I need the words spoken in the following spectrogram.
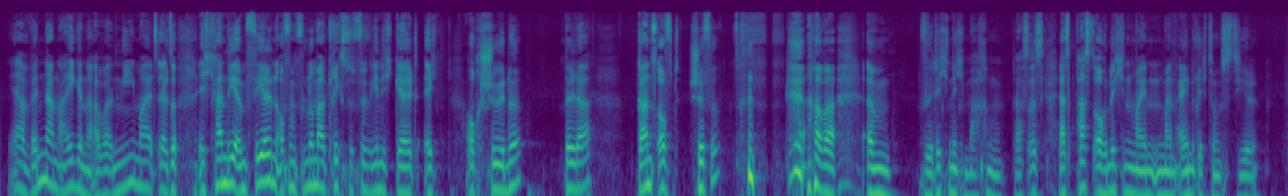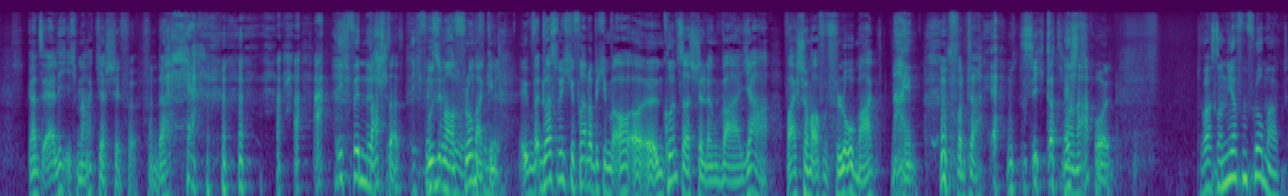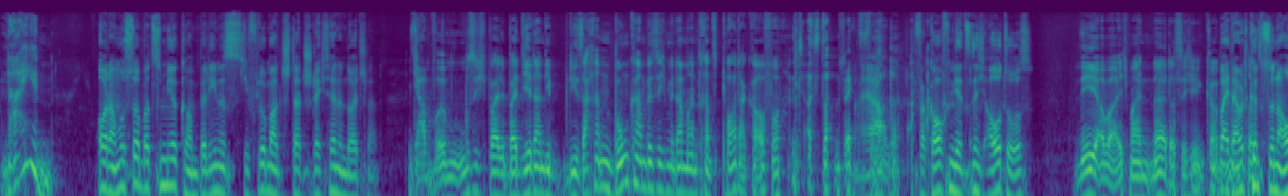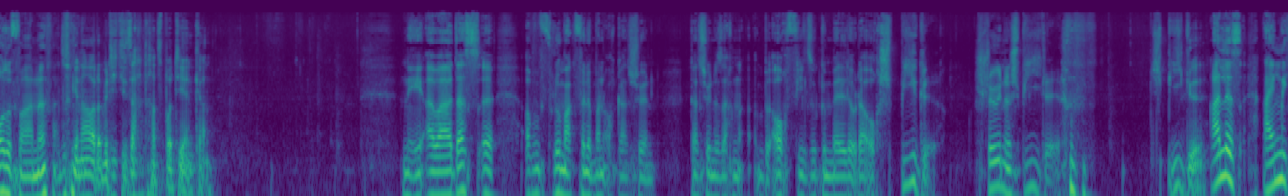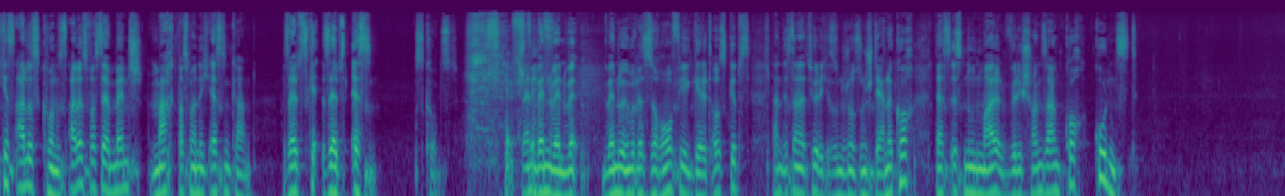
Ja, wenn dann eigene, aber niemals. Also ich kann dir empfehlen, auf dem Flohmarkt kriegst du für wenig Geld echt auch schöne Bilder. Ganz oft Schiffe. aber ähm, würde ich nicht machen. Das ist, das passt auch nicht in meinen in meinen Einrichtungsstil. Ganz ehrlich, ich mag ja Schiffe. Von daher Ich finde, passt das. Ich Muss finde ich mal auf so, den Flohmarkt gehen. Du hast mich gefragt, ob ich in, äh, in Kunstausstellung war. Ja. War ich schon mal auf dem Flohmarkt? Nein. Von daher muss ich das mal Echt? nachholen. Du warst noch nie auf dem Flohmarkt. Nein. Oh, da musst du aber zu mir kommen. Berlin ist die Flohmarktstadt schlechthin in Deutschland. Ja, muss ich bei, bei dir dann die, die Sachen bunkern, bis ich mir dann mal einen Transporter kaufe und das dann Naja, wegfahre? die verkaufen jetzt nicht Autos. Nee, aber ich meine, ne, dass ich ihn Wobei, damit könntest du nach Hause fahren, ne? Also, Genau, damit ich die Sachen transportieren kann. nee, aber das, äh, auf dem Flohmarkt findet man auch ganz schön, ganz schöne Sachen. Auch viel so Gemälde oder auch Spiegel. Schöne Spiegel. Spiegel. Alles, eigentlich ist alles Kunst. Alles, was der Mensch macht, was man nicht essen kann. Selbst, selbst Essen ist Kunst. Wenn, wenn, wenn, wenn, wenn du im Restaurant viel Geld ausgibst, dann ist da natürlich so ein, so ein Sternekoch. Das ist nun mal, würde ich schon sagen, Kochkunst.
